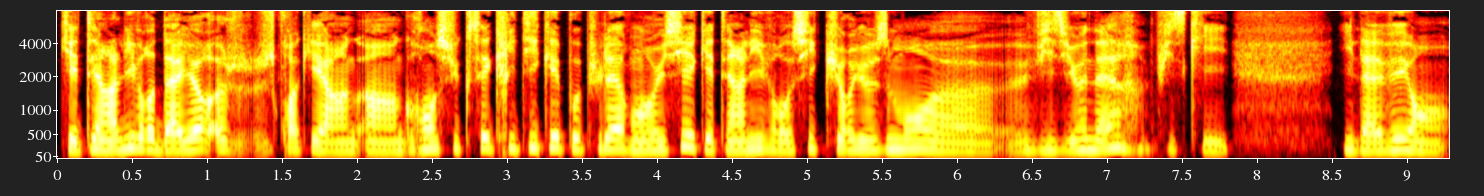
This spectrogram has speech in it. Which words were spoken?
Qui était un livre d'ailleurs, je, crois qu'il y a un, grand succès critique et populaire en Russie et qui était un livre aussi curieusement visionnaire puisqu'il il avait en,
